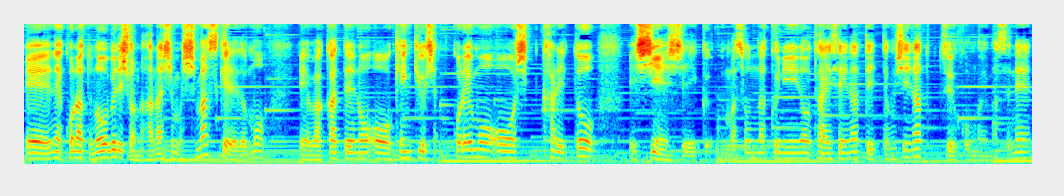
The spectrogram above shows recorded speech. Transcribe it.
えーね、この後ノーベル賞の話もしますけれども、えー、若手の研究者、これもしっかりと支援していく、まあ、そんな国の体制になっていってほしいなと強く思いますね。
